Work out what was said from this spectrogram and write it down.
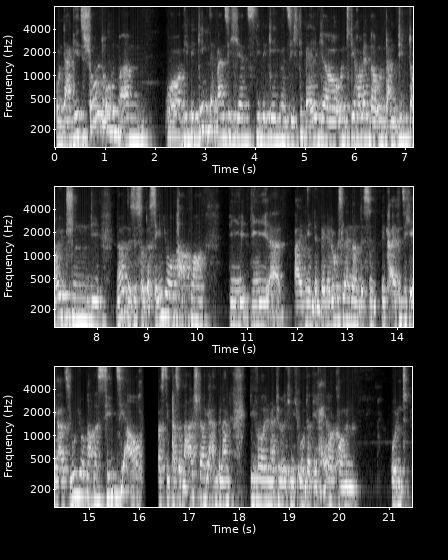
Und da geht es schon darum, ähm, oh, wie begegnet man sich jetzt, wie begegnen sich die Belgier und die Holländer und dann die Deutschen, die, ne, das ist so der Seniorpartner die, die äh, beiden in den Benelux-Ländern, das sind, begreifen sich eher als Juniorpartner, sind sie auch, was die Personalstärke anbelangt. Die wollen natürlich nicht unter die Räder kommen. Und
